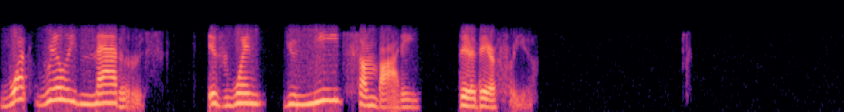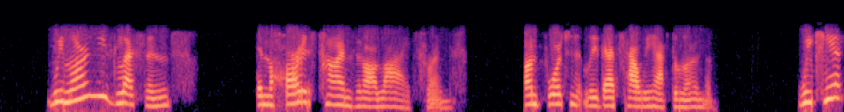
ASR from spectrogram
What really matters is when you need somebody, they're there for you. We learn these lessons in the hardest times in our lives, friends. Unfortunately, that's how we have to learn them. We can't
